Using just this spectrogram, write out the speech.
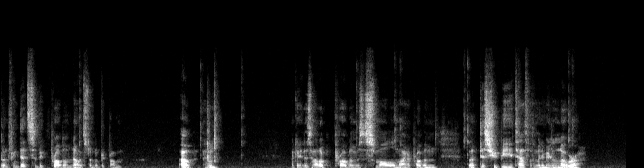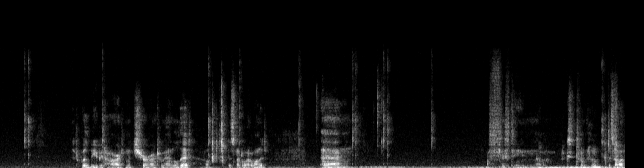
don't think that's a big problem. No, it's not a big problem. Oh, hmm? okay, there's another problem. It's a small, minor problem, but this should be a tenth of a millimeter lower. It will be a bit hard. I'm not sure how to handle that. Oh, that's not what I wanted. Um, 15, no, 20, hmm, that's odd.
